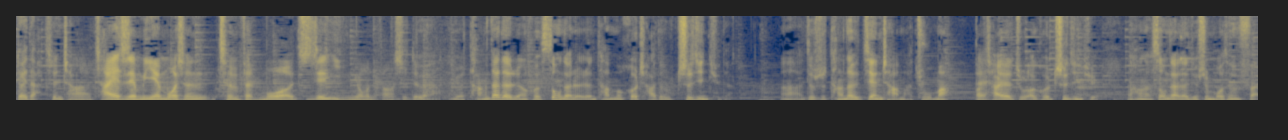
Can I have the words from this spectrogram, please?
对的，生茶。啊，茶叶直接研磨成成粉末，直接饮用的方式，对吧？啊，因为唐代的人和宋代的人，他们喝茶都是吃进去的，啊，就是唐代是煎茶嘛，煮嘛，把茶叶煮了后吃进去，然后呢，宋代的就是磨成粉，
